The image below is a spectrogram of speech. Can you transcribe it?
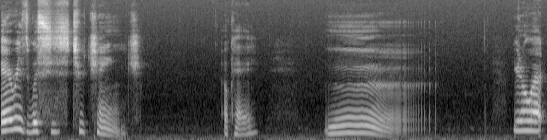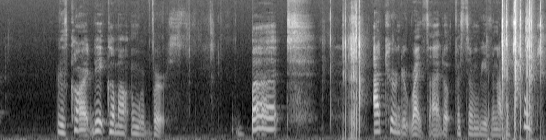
Aries wishes to change. Okay. Mm. You know what? This card did come out in reverse, but I turned it right side up for some reason. I was told to.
